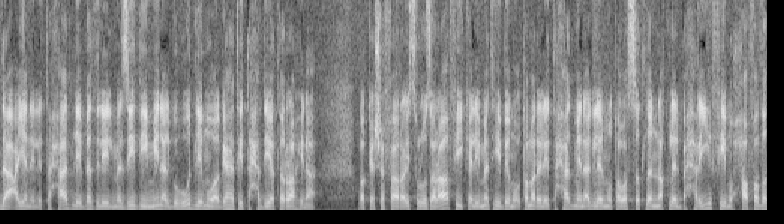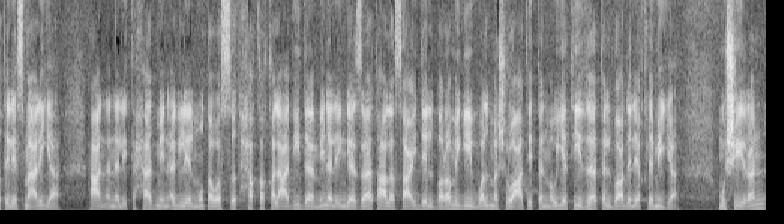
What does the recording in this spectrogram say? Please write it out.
داعيا الاتحاد لبذل المزيد من الجهود لمواجهة التحديات الراهنة. وكشف رئيس الوزراء في كلمته بمؤتمر الاتحاد من أجل المتوسط للنقل البحري في محافظة الإسماعيلية عن أن الاتحاد من أجل المتوسط حقق العديد من الإنجازات على صعيد البرامج والمشروعات التنموية ذات البعد الإقليمي. مشيرا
